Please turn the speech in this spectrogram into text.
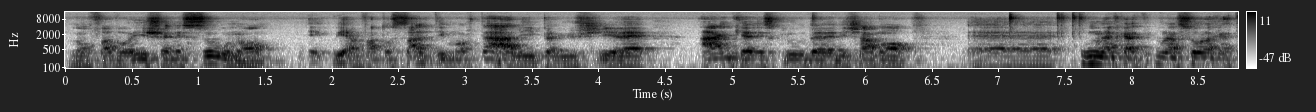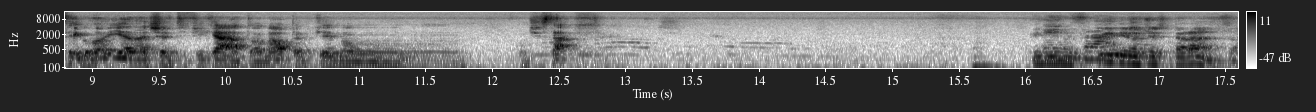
non favorisce nessuno. E qui hanno fatto salti mortali per riuscire anche ad escludere diciamo, eh, una, una sola categoria dal certificato, no? perché non, non ci sta. Quindi, in non, quindi non c'è speranza.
